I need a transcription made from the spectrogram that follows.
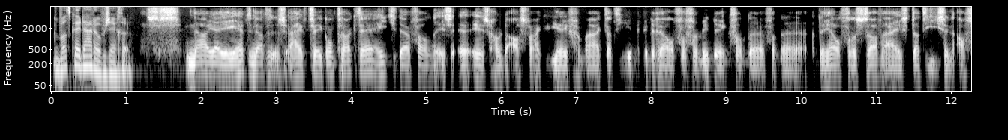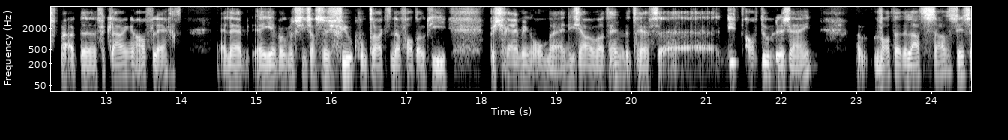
Wat kan je daarover zeggen? Nou ja, je hebt inderdaad, hij heeft twee contracten. Eentje daarvan is, eh, is gewoon de afspraak die hij heeft gemaakt. Dat hij in, de ruil voor vermindering van de, van de, helft van de strafeis. dat hij zijn afspraak, verklaringen aflegt. En, en je hebt ook nog zoiets als een civiel contract. En daar valt ook die bescherming onder. En die zou wat hem betreft uh, niet afdoende zijn. Wat er de laatste status is,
